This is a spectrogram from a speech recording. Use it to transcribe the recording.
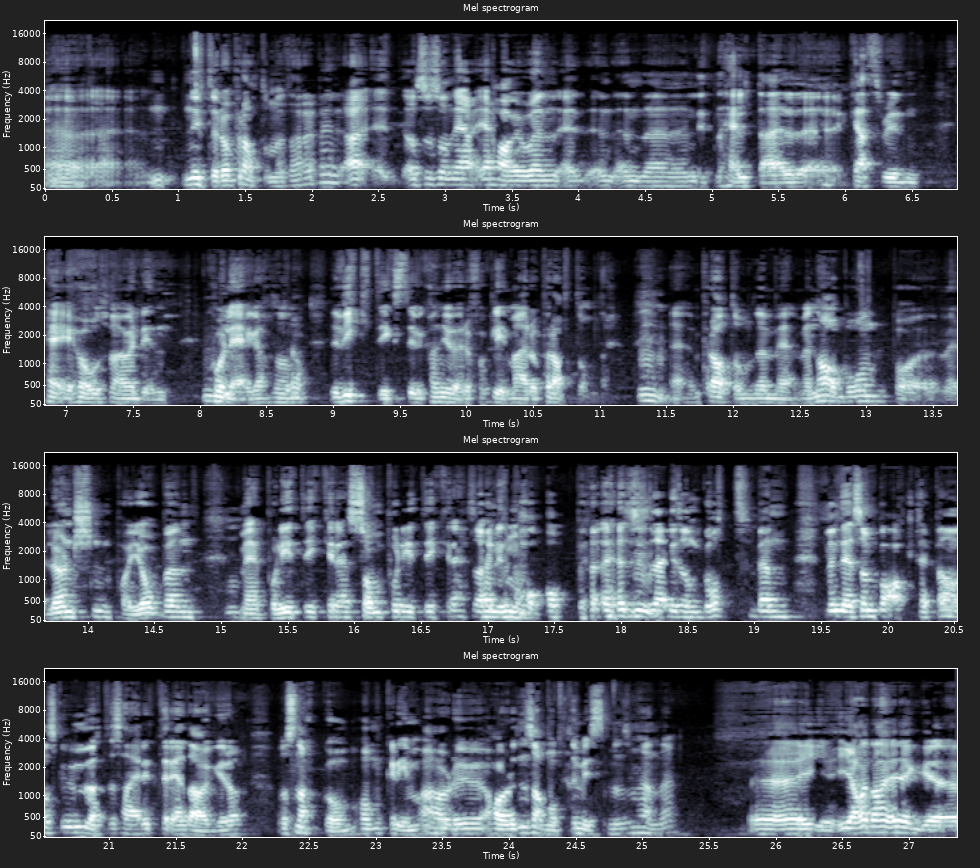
Eh, nytter det å prate om dette her, eller? Eh, altså, sånn, jeg, jeg, har jo en, en, en, en liten helt der, eh, Catherine Hayhoe, som er vel din Mm. kollega. Sånn, det viktigste vi kan gjøre for klimaet, er å prate om det. Mm. Prate om det med, med naboen, på med lunsjen, på jobben, mm. med politikere, som politikere. Så liksom opp, jeg synes det er litt sånn godt. Men, men det som bakteppe, nå skal vi møtes her i tre dager og, og snakke om, om klima. Har du, har du, den samme optimismen som henne? Uh, ja, da jeg eh,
